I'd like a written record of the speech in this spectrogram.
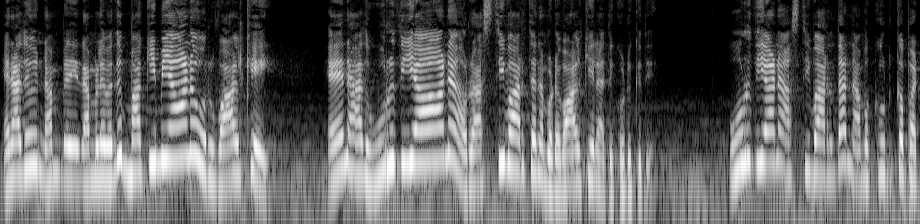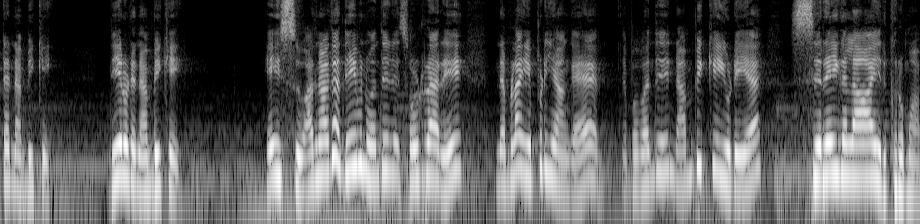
ஏன்னா அது நம்ம நம்மளை வந்து மகிமையான ஒரு வாழ்க்கை. ஏன்னா அது உறுதியான ஒரு அஸ்திவாரத்தை நம்மளோட வாழ்க்கையில் அது கொடுக்குது. உறுதியான அஸ்திவாரம் தான் நமக்கு கொடுக்கப்பட்ட நம்பிக்கை. தேவனுடைய நம்பிக்கை. ஏசு அதனால தான் தேவன் வந்து சொல்கிறாரு நம்மளாம் எப்படியாங்க? நம்ம வந்து நம்பிக்கையுடைய சிறைகளாக இருக்கிறோமா?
